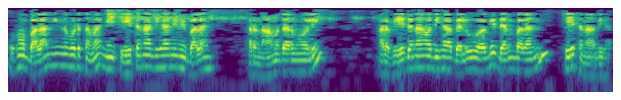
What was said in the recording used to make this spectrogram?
කොහොම බලන් ඉන්නකොට තමයි මේ චේතනා දිහා නෙමෙයි බලන්නේ. අර නාම ධර්ම වලින් අර වේදනාව දිහා බැලුවා වගේ දැන් බලන්නේ චේතනා දිහා.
